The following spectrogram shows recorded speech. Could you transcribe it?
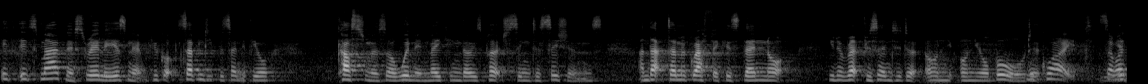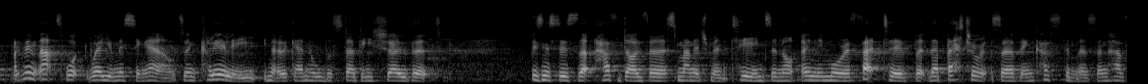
it, it's madness, really, isn't it? If you've got 70% of your customers are women making those purchasing decisions, and that demographic is then not, you know, represented on, on your board. Well, quite. So I, I think that's what, where you're missing out. And clearly, you know, again, all the studies show that businesses that have diverse management teams are not only more effective, but they're better at serving customers and have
